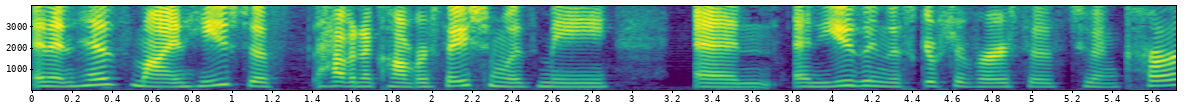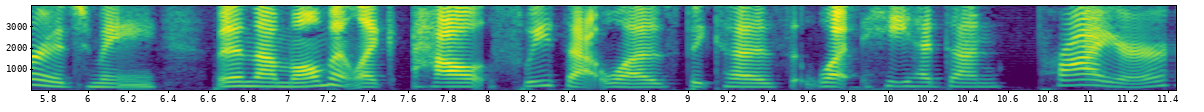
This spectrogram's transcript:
and in his mind, he's just having a conversation with me and and using the scripture verses to encourage me but in that moment like how sweet that was because what he had done prior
